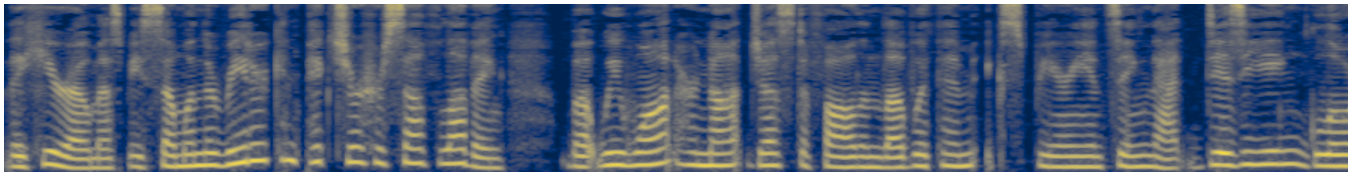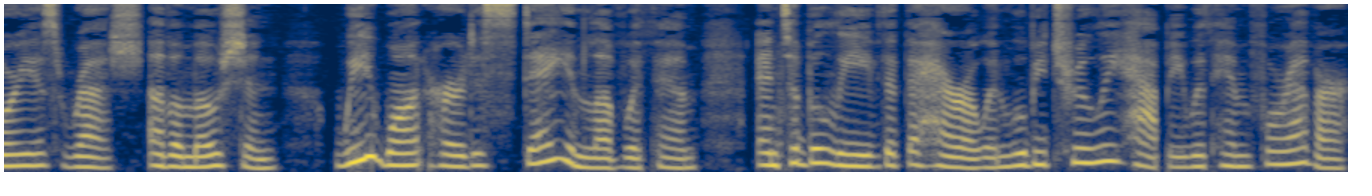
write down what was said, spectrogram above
The hero must be someone the reader can picture herself loving, but we want her not just to fall in love with him, experiencing that dizzying, glorious rush of emotion. We want her to stay in love with him and to believe that the heroine will be truly happy with him forever.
